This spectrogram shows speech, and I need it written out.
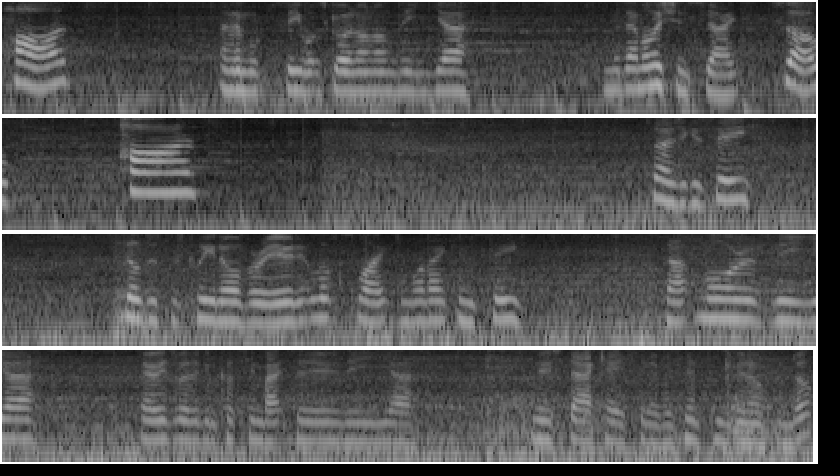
pause and then we'll see what's going on on the uh, on the demolition site. So, pause. So as you can see, still just as clean over here, and it looks like, from what I can see, that more of the uh, areas where they've been cutting back to the uh, new staircase and everything has been opened up.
